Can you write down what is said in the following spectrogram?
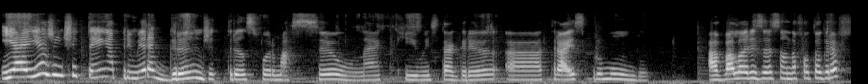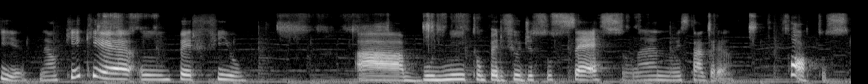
e aí a gente tem a primeira grande transformação né, que o Instagram ah, traz para o mundo. A valorização da fotografia. Né? O que, que é um perfil ah, bonito, um perfil de sucesso né, no Instagram? Fotos.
